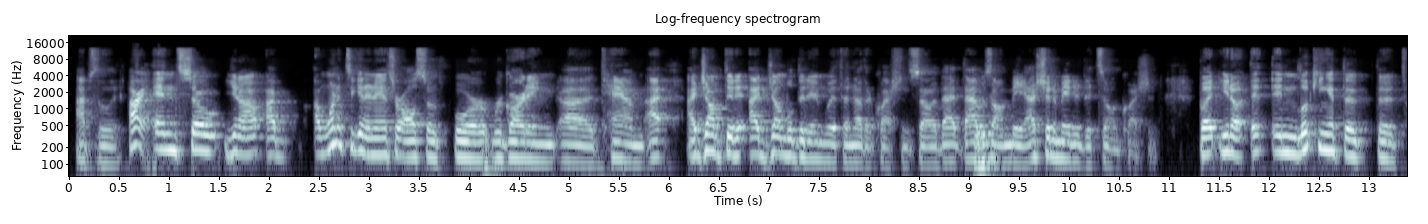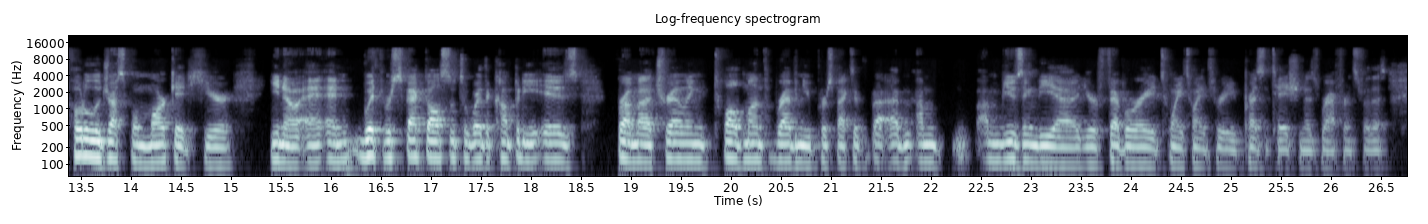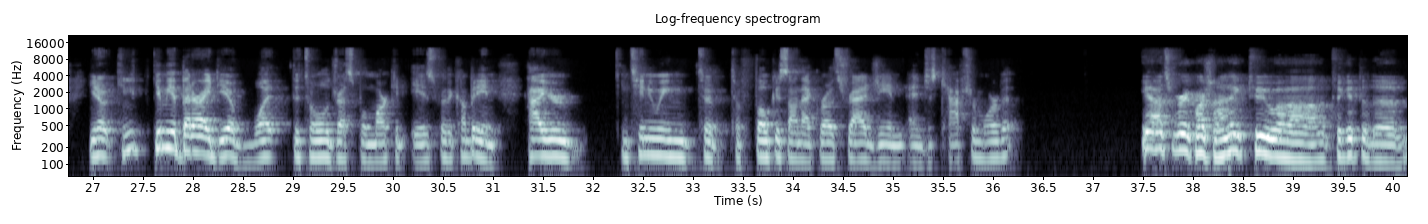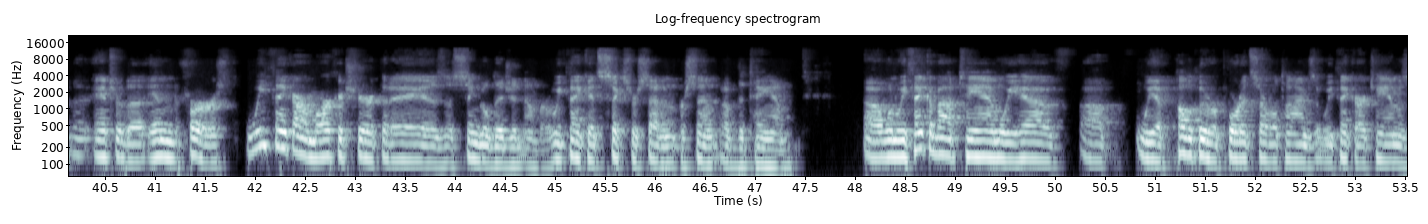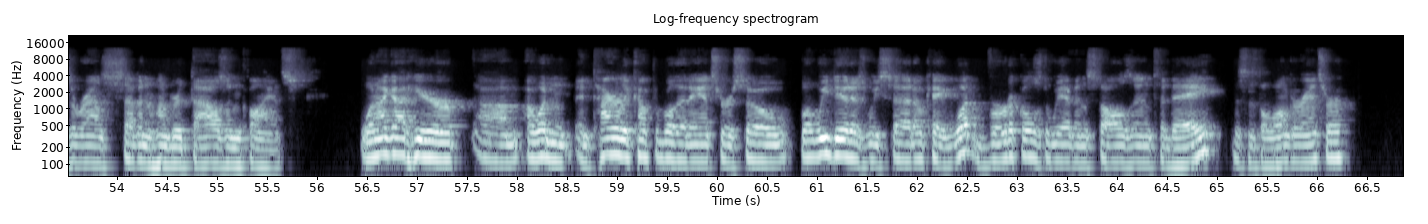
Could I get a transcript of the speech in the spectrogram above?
Absolutely. All right. And so, you know, I I wanted to get an answer also for regarding uh, TAM. I I jumped it. I jumbled it in with another question, so that that mm-hmm. was on me. I should have made it its own question. But you know, in looking at the the total addressable market here, you know, and, and with respect also to where the company is from a trailing 12 month revenue perspective i'm i'm, I'm using the uh, your february 2023 presentation as reference for this you know can you give me a better idea of what the total addressable market is for the company and how you're continuing to to focus on that growth strategy and, and just capture more of it yeah, that's a great question. I think to uh, to get to the answer the end first, we think our market share today is a single digit number. We think it's six or seven percent of the TAM. Uh, when we think about TAM, we have uh, we have publicly reported several times that we think our TAM is around 700,000 clients. When I got here, um, I wasn't entirely comfortable with that answer. So what we did is we said, okay, what verticals do we have installs in today? This is the longer answer.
